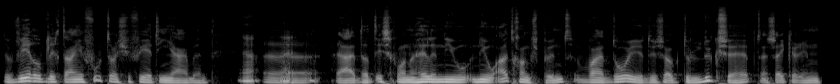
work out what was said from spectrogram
de wereld ligt aan je voeten als je 14 jaar bent. Ja. Eh, nee. Ja, dat is gewoon een hele nieuw, nieuw uitgangspunt. Waardoor je dus ook de luxe hebt. En zeker in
